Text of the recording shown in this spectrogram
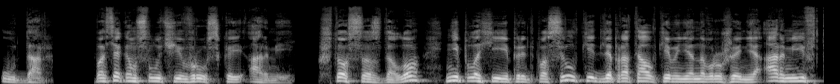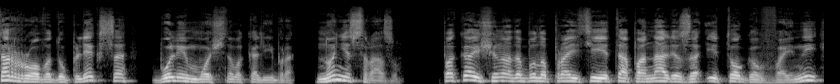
удар. Во всяком случае, в русской армии что создало неплохие предпосылки для проталкивания на вооружение армии второго дуплекса более мощного калибра, но не сразу. Пока еще надо было пройти этап анализа итогов войны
